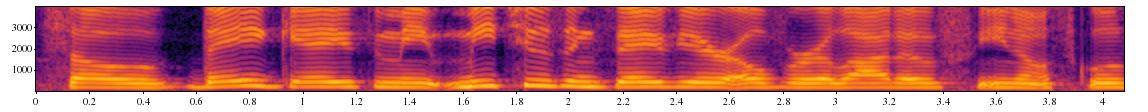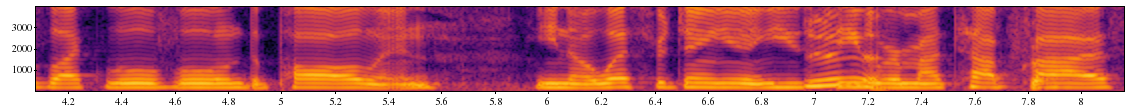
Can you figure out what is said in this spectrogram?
So they gave me me choosing Xavier over a lot of you know schools like Louisville and DePaul and you know West Virginia and UC Yeah. were my top five.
